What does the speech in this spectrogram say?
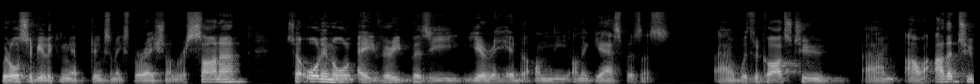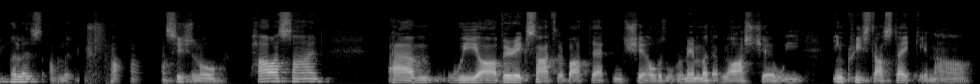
we'll also be looking at doing some exploration on Rissana. So all in all, a very busy year ahead on the gas business. Uh, with regards to um, our other two pillars on the transitional power side, um, we are very excited about that. And shareholders will remember that last year we increased our stake in our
